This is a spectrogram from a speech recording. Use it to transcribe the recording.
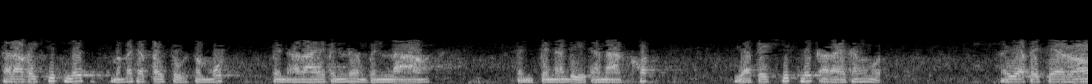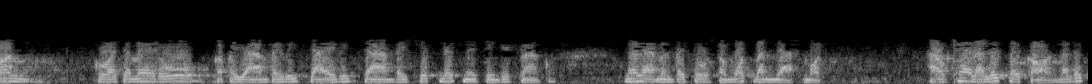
ถ้าเราไปคิดนึกมันก็จะไปสู่สมมุติเป็นอะไรเป็นเรื่องเป็นราว เป็นเป็นอดีตอนาคต อย่าไปคิดนึกอะไรทั้งหมด อย่าไปใจร้อนกลัวจะไม่รู้ก็พยายามไปวิจัยวิจารไปคิดนึกในสิ่งที่ปรากฏ นั่นแหละมันไปสู่สมมติบัญญัติหมด เอาแค่ระลึกไปก่อนระลึก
